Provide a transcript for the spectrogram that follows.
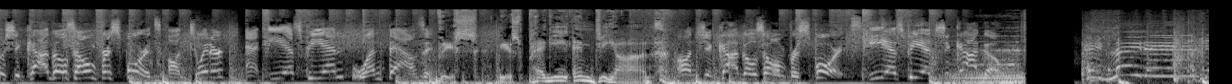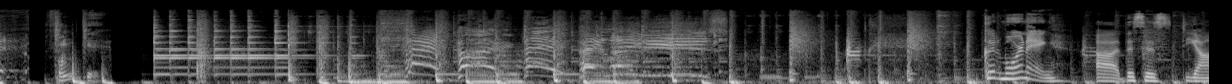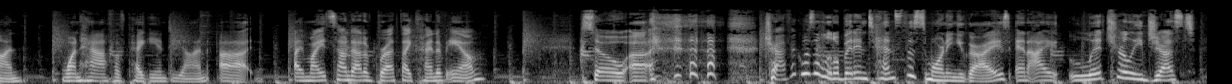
Follow Chicago's Home for Sports on Twitter at ESPN 1000. This is Peggy and Dionne. On Chicago's Home for Sports, ESPN Chicago. Hey, ladies! Get funky. Hey, hey, hey, hey, ladies! Good morning. Uh, this is Dionne, one half of Peggy and Dionne. Uh, I might sound out of breath. I kind of am. So, uh, traffic was a little bit intense this morning, you guys, and I literally just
